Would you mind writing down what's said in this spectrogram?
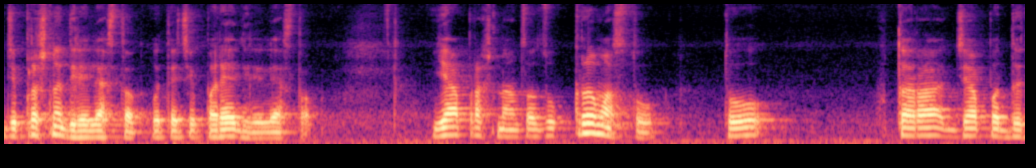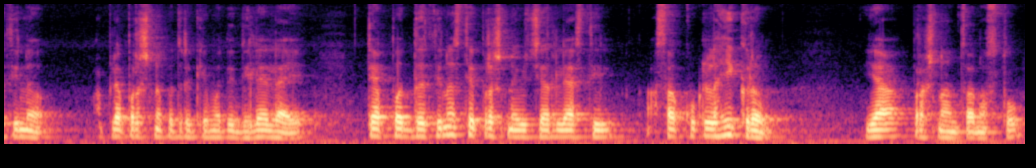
जे प्रश्न दिलेले असतात व त्याचे पर्याय दिलेले असतात या प्रश्नांचा जो क्रम असतो तो उतारा ज्या पद्धतीनं आपल्या प्रश्नपत्रिकेमध्ये दिलेला आहे त्या पद्धतीनंच ते प्रश्न विचारले असतील असा कुठलाही क्रम या प्रश्नांचा नसतो.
